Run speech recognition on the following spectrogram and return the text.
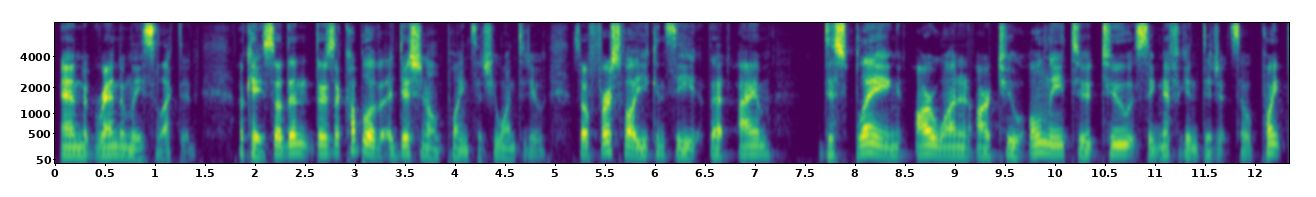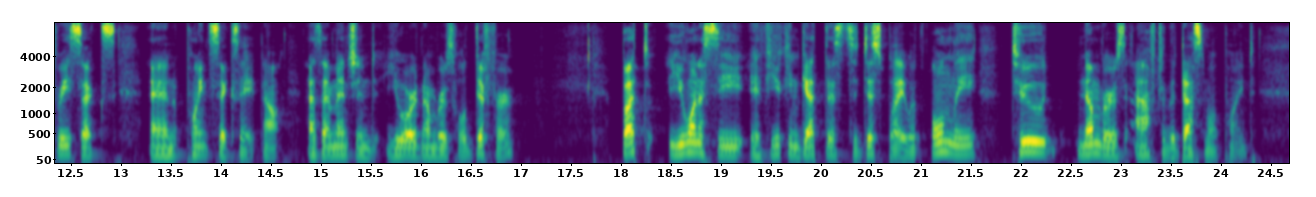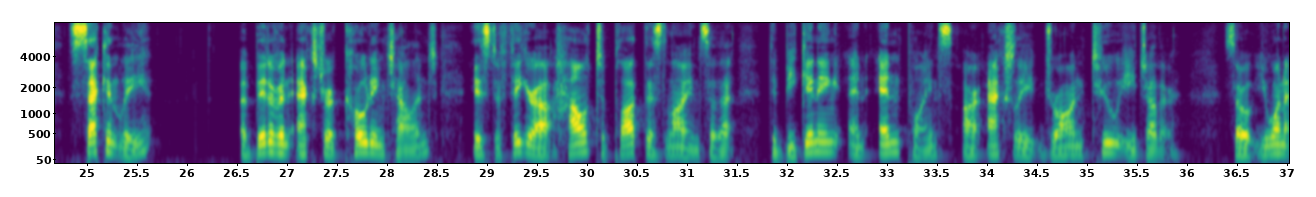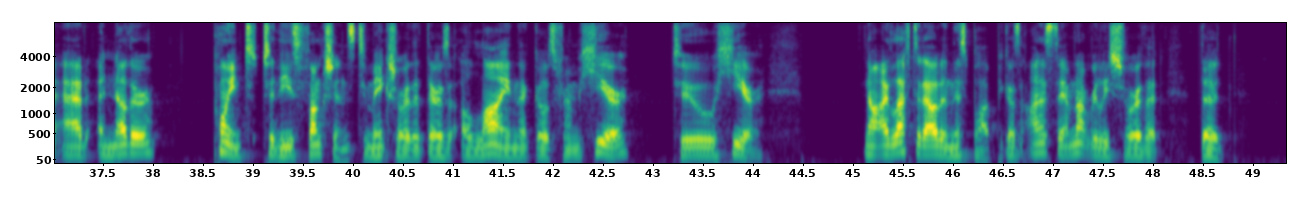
and randomly selected. Okay, so then there's a couple of additional points that you want to do. So first of all, you can see that I am displaying R1 and R2 only to two significant digits, so 0.36 and 0.68. Now, as I mentioned, your numbers will differ, but you want to see if you can get this to display with only two numbers after the decimal point. Secondly, a bit of an extra coding challenge is to figure out how to plot this line so that the beginning and end points are actually drawn to each other. So you want to add another point to these functions to make sure that there's a line that goes from here to here. Now I left it out in this plot because honestly I'm not really sure that the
